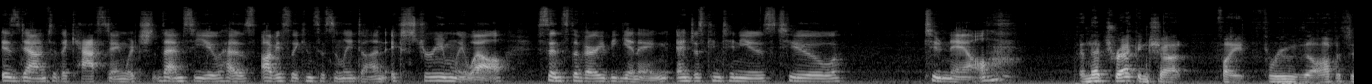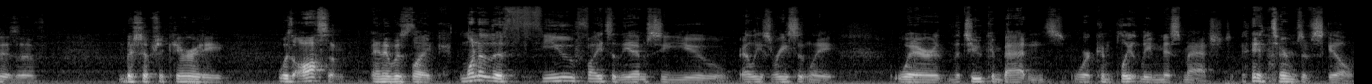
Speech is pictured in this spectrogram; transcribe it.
is down to the casting, which the MCU has obviously consistently done extremely well since the very beginning and just continues to to nail. And that tracking shot fight through the offices of Bishop Security was awesome and it was like one of the few fights in the MCU, at least recently, where the two combatants were completely mismatched in terms of skill.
